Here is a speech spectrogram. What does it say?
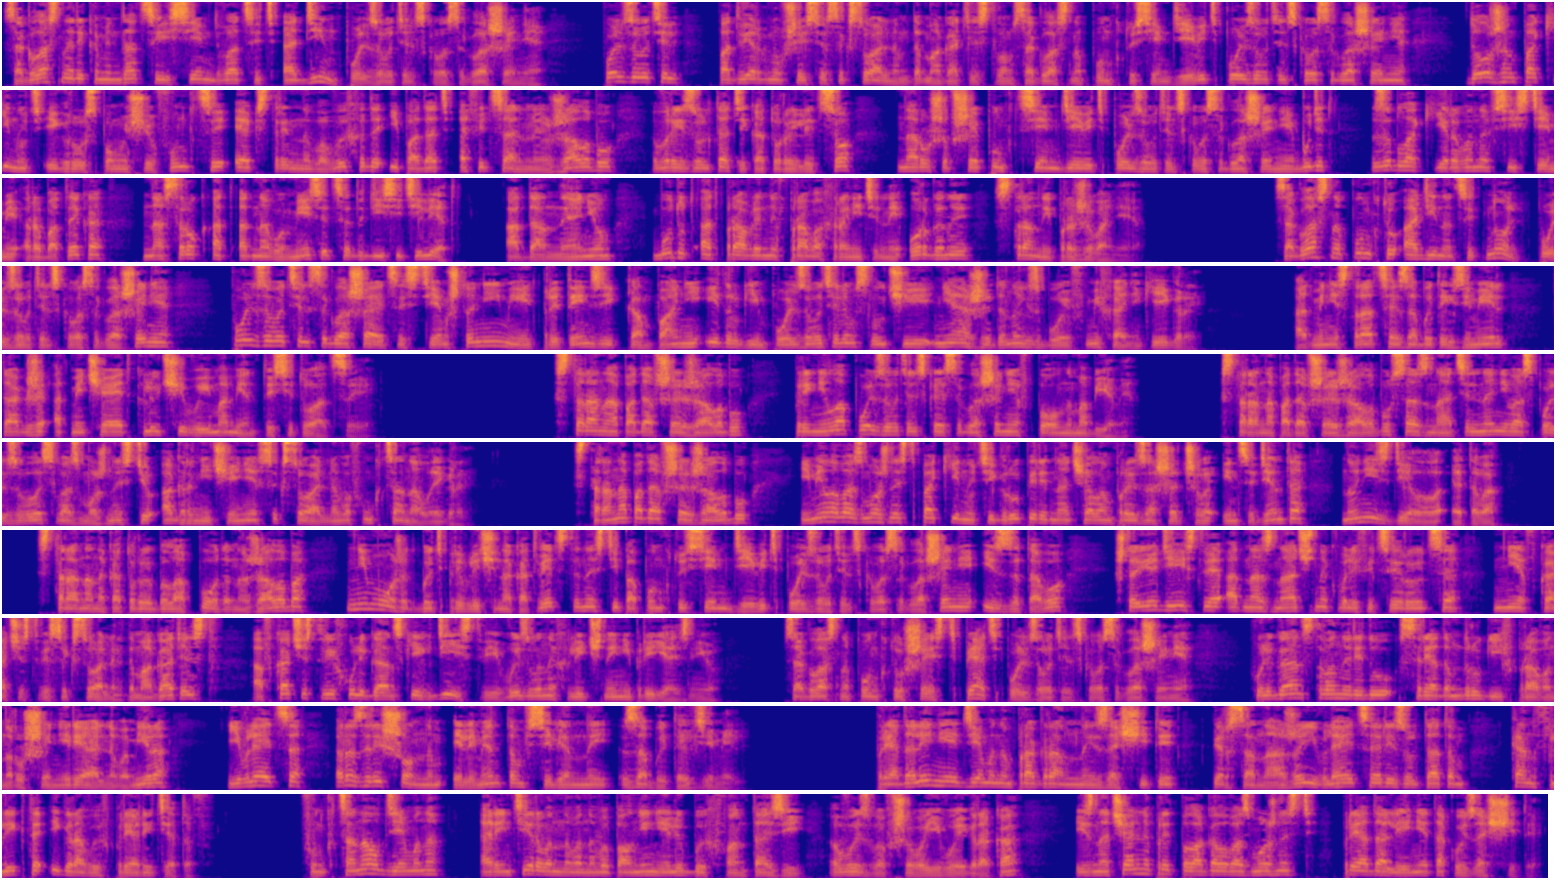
Согласно рекомендации 7.21 пользовательского соглашения, пользователь, подвергнувшийся сексуальным домогательствам согласно пункту 7.9 пользовательского соглашения, должен покинуть игру с помощью функции экстренного выхода и подать официальную жалобу, в результате которой лицо – нарушившее пункт 7.9 пользовательского соглашения, будет заблокировано в системе Роботека на срок от 1 месяца до 10 лет, а данные о нем будут отправлены в правоохранительные органы страны проживания. Согласно пункту 11.0 пользовательского соглашения, пользователь соглашается с тем, что не имеет претензий к компании и другим пользователям в случае неожиданных сбоев в механике игры. Администрация забытых земель – также отмечает ключевые моменты ситуации. Сторона, подавшая жалобу, приняла пользовательское соглашение в полном объеме. Сторона, подавшая жалобу, сознательно не воспользовалась возможностью ограничения сексуального функционала игры. Сторона, подавшая жалобу, имела возможность покинуть игру перед началом произошедшего инцидента, но не сделала этого. Сторона, на которую была подана жалоба, не может быть привлечена к ответственности по пункту 7.9 пользовательского соглашения из-за того, что ее действия однозначно квалифицируются не в качестве сексуальных домогательств, а в качестве хулиганских действий, вызванных личной неприязнью. Согласно пункту 6.5 пользовательского соглашения, хулиганство наряду с рядом других правонарушений реального мира является разрешенным элементом вселенной забытых земель. Преодоление демоном программной защиты персонажа является результатом конфликта игровых приоритетов. Функционал демона, ориентированного на выполнение любых фантазий вызвавшего его игрока, изначально предполагал возможность преодоления такой защиты.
